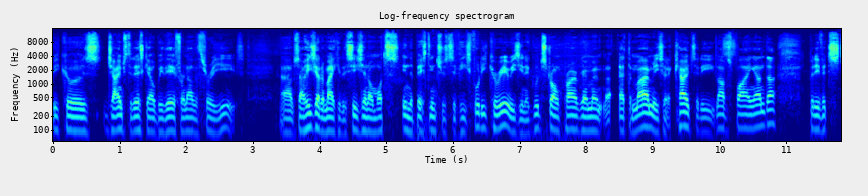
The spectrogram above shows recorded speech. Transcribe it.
because James Tedesco will be there for another three years. Um, so he's got to make a decision on what's in the best interest of his footy career. He's in a good, strong program at the moment. He's got a coach that he loves playing under. But if it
